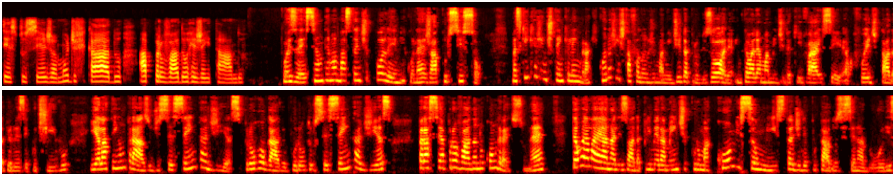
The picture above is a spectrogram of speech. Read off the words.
texto seja modificado, aprovado ou rejeitado? Pois é, esse é um tema bastante polêmico, né, já por si só. Mas o que, que a gente tem que lembrar? Que quando a gente está falando de uma medida provisória, então ela é uma medida que vai ser, ela foi editada pelo Executivo e ela tem um prazo de 60 dias, prorrogável por outros 60 dias, para ser aprovada no Congresso, né? Então, ela é analisada primeiramente por uma comissão mista de deputados e senadores,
